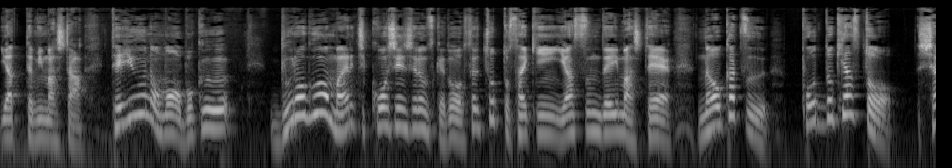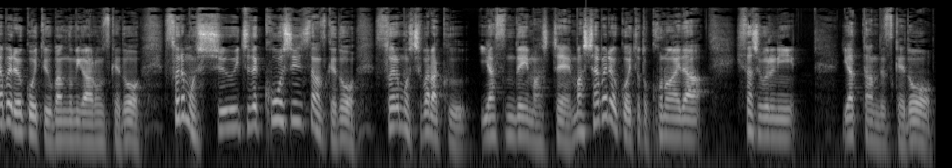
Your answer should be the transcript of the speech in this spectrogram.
やってみました。っていうのも僕、ブログを毎日更新してるんですけど、それちょっと最近休んでいまして、なおかつ、ポッドキャスト、喋るよこいという番組があるんですけど、それも週1で更新してたんですけど、それもしばらく休んでいまして、まあ、喋るよこいちょっとこの間、久しぶりにやったんですけど、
